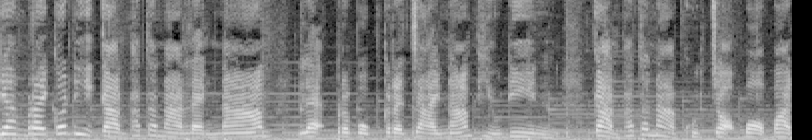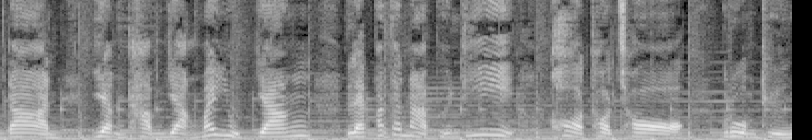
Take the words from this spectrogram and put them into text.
อย่างไรก็ดีการพัฒนาแหล่งน้ำและระบบกระจายน้ำผิวดิน การพัฒนาขุดเจาะบ่อบาดาลยังทำอย่างไม่หยุดยัง้ง และพัฒนาพื้นที่คอทชรวมถึง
